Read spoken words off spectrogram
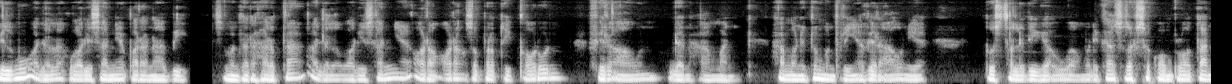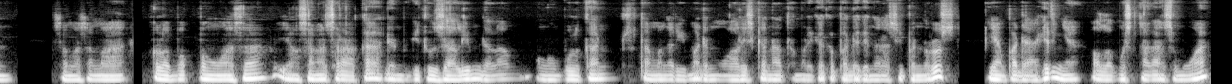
Ilmu adalah warisannya para nabi, sementara harta adalah warisannya orang-orang seperti Korun, Fir'aun, dan Haman. Haman itu menterinya Fir'aun ya. Terus tiga uang. Mereka sekomplotan sama-sama kelompok penguasa yang sangat serakah dan begitu zalim dalam mengumpulkan serta menerima dan mewariskan harta mereka kepada generasi penerus yang pada akhirnya Allah musnahkan semua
